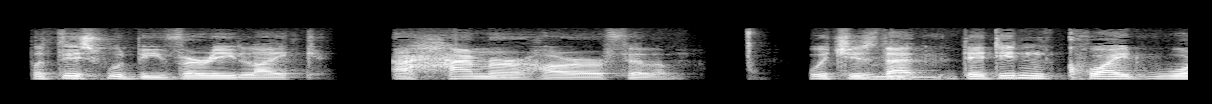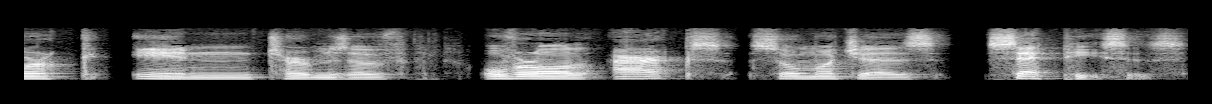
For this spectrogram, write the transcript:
But this would be very like a Hammer horror film, which is that they didn't quite work in terms of overall arcs so much as set pieces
